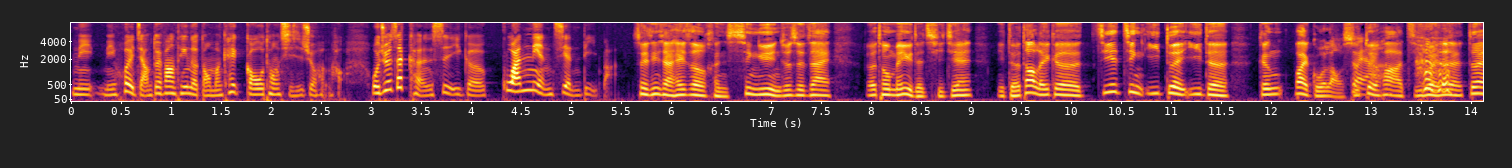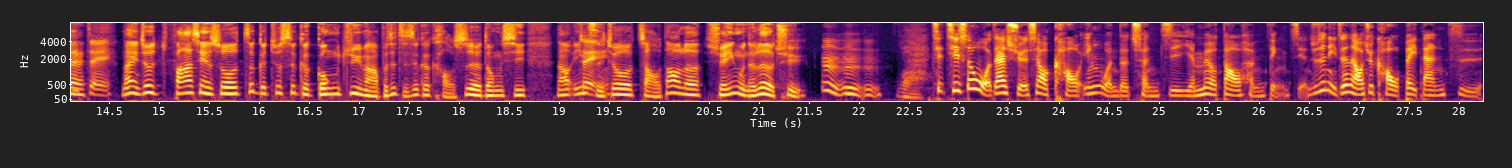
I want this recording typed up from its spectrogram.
你你会讲，对方听得懂，我们可以沟通，其实就很好。我觉得这可能是一个观念建立吧。所以听起来 Hazel 很幸运，就是在儿童美语的期间，你得到了一个接近一对一的跟外国老师对话的机会，对、啊、对？对，对，然后你就发现说，这个就是个工具嘛，不是只是个考试的东西，然后因此就找到了学英文的乐趣。嗯嗯嗯，哇，其其实我在学校考英文的成绩也没有到很顶尖，就是你真的要去考我背单字、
